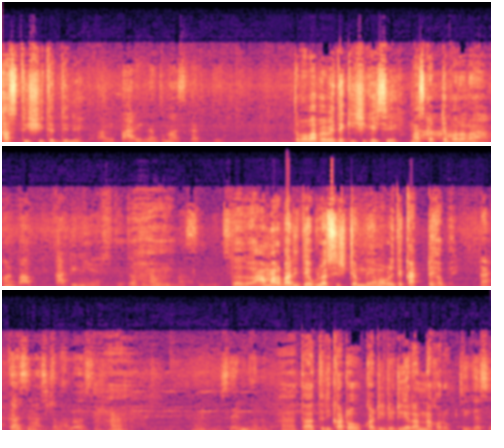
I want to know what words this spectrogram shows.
শাস্তি শীতের দিনে। আমি পারি না তো মাছ কাটতে। তোমার বাপে বাড়িতে কি শিখাইছে? মাছ কাটতে পারো না? আমার বাপ কাটি নিয়ে আসতো তত হ্যাঁ। তো আমার বাড়িতে ওগুলা সিস্টেম নেই আমার বাড়িতে কাটতে হবে। টাটকা আছে মাছটা ভালো আছে? হ্যাঁ। হ্যাঁ তাড়াতাড়ি কাটো কাটি টেটিয়ে রান্না করো। ঠিক আছে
